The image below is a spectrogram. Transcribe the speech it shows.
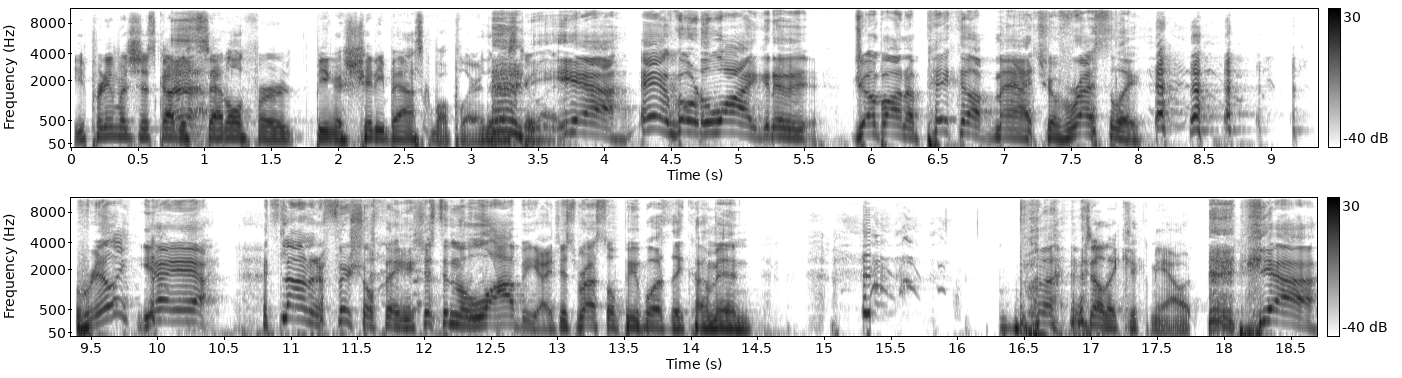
You pretty much just got to settle for being a shitty basketball player the rest of your life. Yeah. Hey, I'm going to the Y. Gonna jump on a pickup match of wrestling. really? Yeah, yeah, yeah. It's not an official thing. It's just in the lobby. I just wrestle people as they come in. until they kick me out. Yeah.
